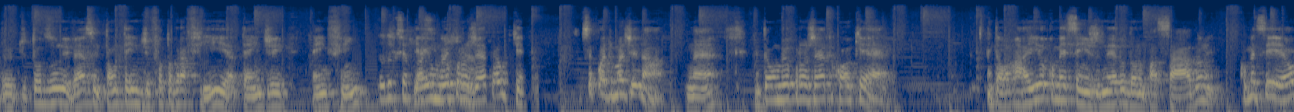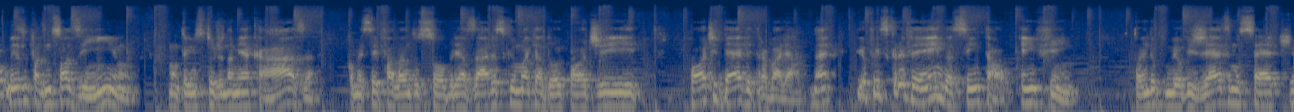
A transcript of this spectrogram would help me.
de, de, todos os universos. Então tem de fotografia, tem de, enfim. Tudo que você E aí o meu projeto é o quê? Você pode imaginar, né? Então o meu projeto qual que é? Então aí eu comecei em janeiro do ano passado, comecei eu mesmo fazendo sozinho, montei um estúdio na minha casa comecei falando sobre as áreas que o maquiador pode pode e deve trabalhar, né? E eu fui escrevendo assim tal. Enfim, estou indo para o meu 27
